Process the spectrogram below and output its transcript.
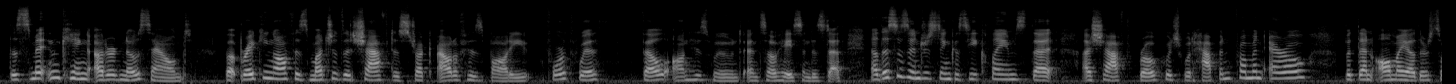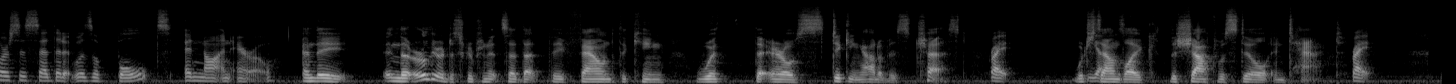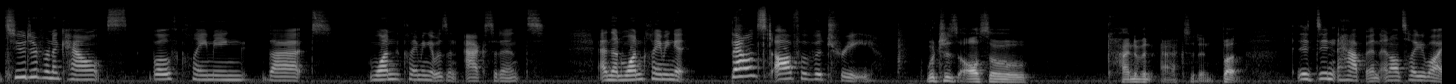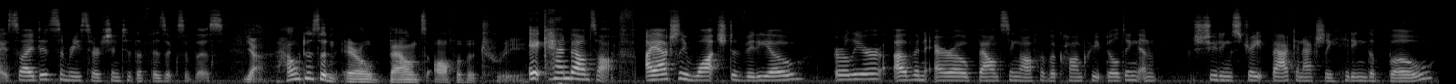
The smitten king uttered no sound, but breaking off as much of the shaft as struck out of his body, forthwith fell on his wound and so hastened his death. Now, this is interesting because he claims that a shaft broke, which would happen from an arrow, but then all my other sources said that it was a bolt and not an arrow. And they, in the earlier description, it said that they found the king with the arrow sticking out of his chest, Right. which Yeah. sounds like the shaft was still intact. Right. Two different accounts, both claiming that one claiming it was an accident, and then one claiming it bounced off of a tree. Which is also kind of an accident, but It didn't happen, and I'll tell you why. So I did some research into the physics of this. yeah, how does an arrow bounce off of a tree? It can bounce off. I actually watched a video earlier of an arrow bouncing off of a concrete building and shooting straight back and actually hitting the bow.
